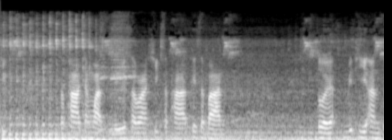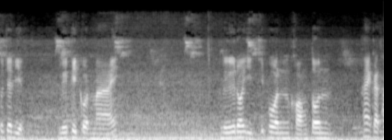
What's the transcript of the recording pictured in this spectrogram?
ชิกสภาจังหวัด หรือสมาชิกสภาเทศบาล โดยวิธีอันทุจริตหรือผิดกฎหมาย หรือโดยอิทธิพลของตนให้กระท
